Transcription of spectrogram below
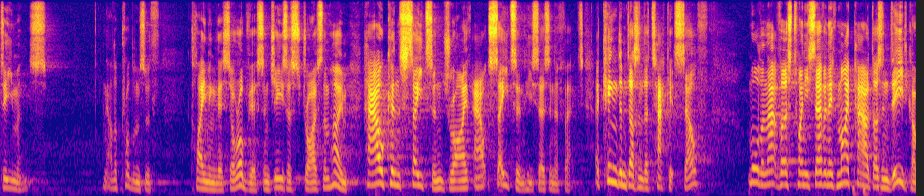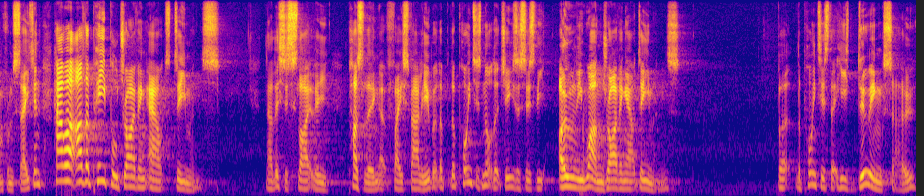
demons. Now, the problems with claiming this are obvious, and Jesus drives them home. How can Satan drive out Satan? He says, in effect. A kingdom doesn't attack itself. More than that, verse 27 if my power does indeed come from Satan, how are other people driving out demons? Now, this is slightly puzzling at face value, but the, the point is not that Jesus is the only one driving out demons, but the point is that he's doing so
